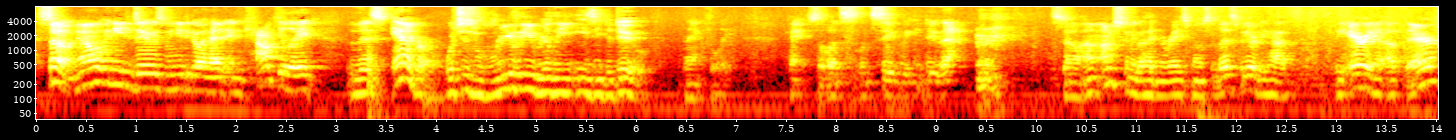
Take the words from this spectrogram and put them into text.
So now what we need to do is we need to go ahead and calculate this integral, which is really, really easy to do, thankfully. Okay, so let's let's see if we can do that. so I'm, I'm just going to go ahead and erase most of this. We already have the area up there.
